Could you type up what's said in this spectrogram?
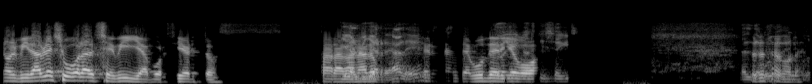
inolvidable su gol al Sevilla, por cierto. Para Y ganar ¿eh? el debut de Diego. El 13 debut de. Diego.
